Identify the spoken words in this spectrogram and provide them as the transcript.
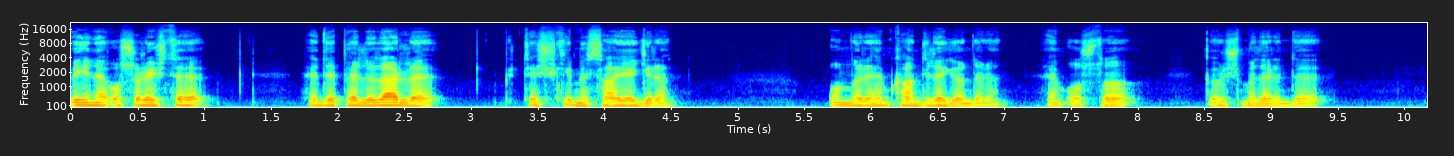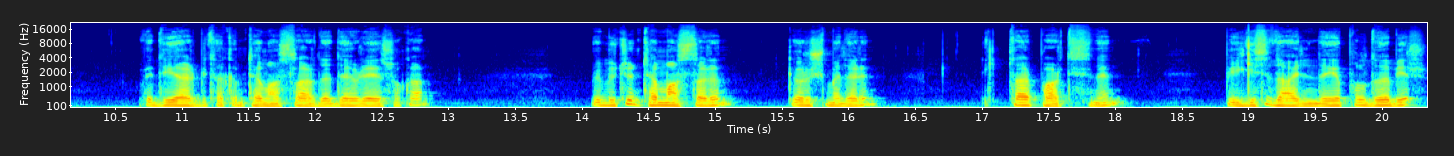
Ve yine o süreçte HDP'lilerle teşviki mesaiye giren, onları hem Kandil'e gönderen, hem Oslo görüşmelerinde ve diğer bir takım temaslarda devreye sokan ve bütün temasların, görüşmelerin iktidar partisinin bilgisi dahilinde yapıldığı bir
